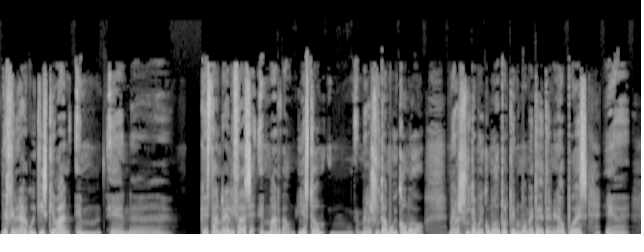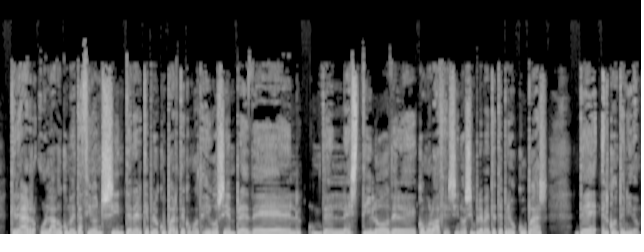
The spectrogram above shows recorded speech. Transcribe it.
de generar wikis que van en, en eh, que están realizadas en Markdown. Y esto mm, me resulta muy cómodo. Me resulta muy cómodo porque en un momento determinado puedes eh, crear la documentación sin tener que preocuparte, como te digo siempre, del, del estilo de cómo lo haces, sino simplemente te preocupas del contenido.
